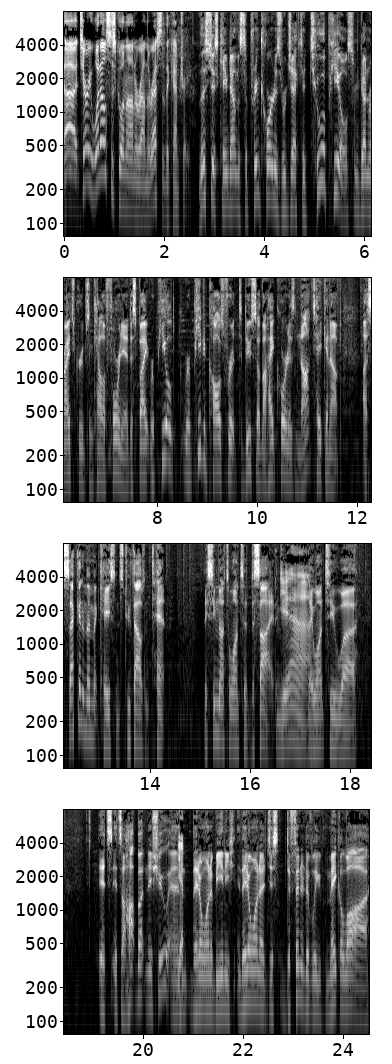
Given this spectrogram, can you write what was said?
Uh, Terry, what else is going on around the rest of the country? This just came down. The Supreme Court has rejected two appeals from gun rights groups in California. Despite repealed, repeated calls for it to do so, the High Court has not taken up a Second Amendment case since 2010. They seem not to want to decide. Yeah, They want to. Uh, it's it's a hot button issue, and Yep. they don't want to be any. They don't want to just definitively make a law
